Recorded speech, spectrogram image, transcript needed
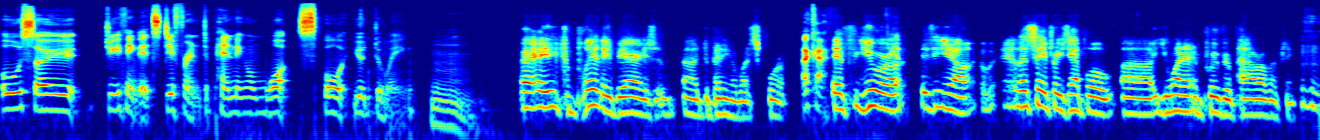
also, do you think it's different depending on what sport you're doing? Hmm. Uh, it completely varies uh, depending on what sport. Okay. If you were, yep. you know, let's say for example, uh, you want to improve your powerlifting. Mm-hmm.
